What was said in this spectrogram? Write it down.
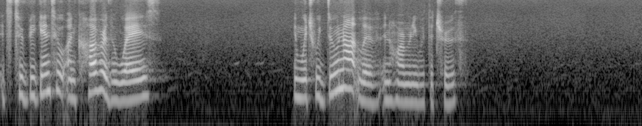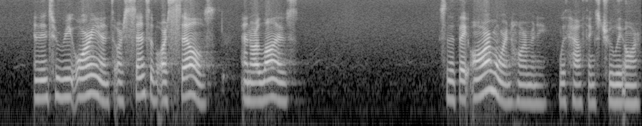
It's to begin to uncover the ways in which we do not live in harmony with the truth and then to reorient our sense of ourselves and our lives so that they are more in harmony with how things truly are.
